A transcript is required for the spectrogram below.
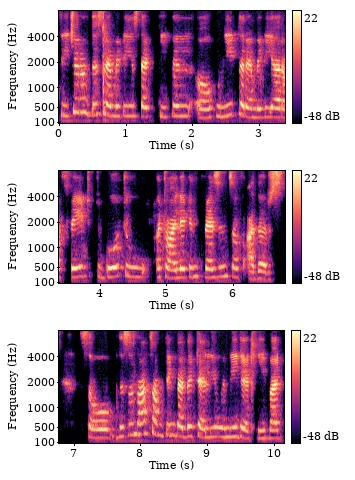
feature of this remedy is that people uh, who need the remedy are afraid to go to a toilet in presence of others. So, this is not something that they tell you immediately, but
